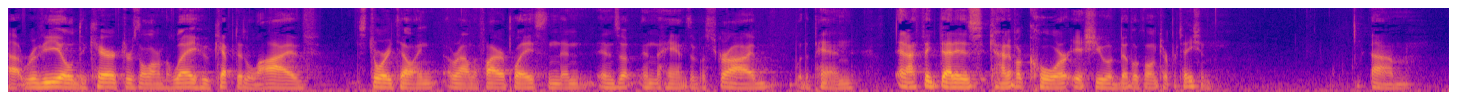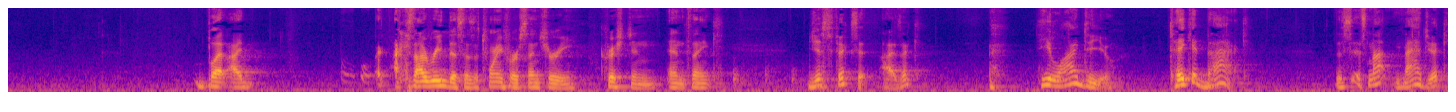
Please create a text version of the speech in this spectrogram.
uh, revealed to characters along the way who kept it alive, storytelling around the fireplace, and then ends up in the hands of a scribe with a pen. And I think that is kind of a core issue of biblical interpretation. Um, but I, because I read this as a 21st century Christian and think, just fix it, Isaac. he lied to you. Take it back. This, it's not magic.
